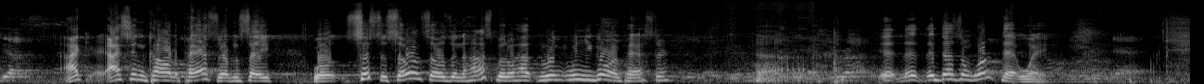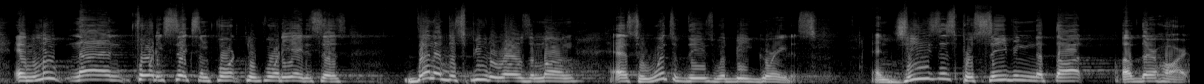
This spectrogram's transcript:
Yes. I, I shouldn't call the pastor up and say, well, sister so-and-so's in the hospital. How, when, when you going, pastor? Uh, it, it, doesn't work that way. In Luke 9, 46 and 4 through 48, it says, Then a dispute arose among as to which of these would be greatest. And Jesus, perceiving the thought of their heart,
